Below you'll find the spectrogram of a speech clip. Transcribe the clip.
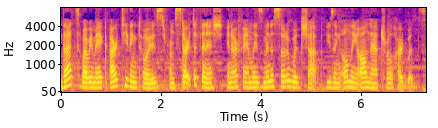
That's why we make our teething toys from start to finish in our family's Minnesota wood shop using only all natural hardwoods.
